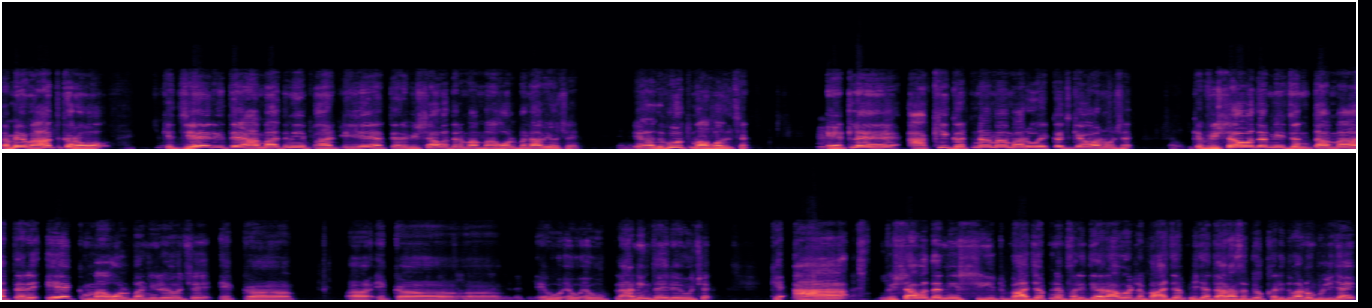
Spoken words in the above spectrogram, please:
તમે વાત કરો કે જે રીતે આમ આદમી પાર્ટીએ અત્યારે વિસાવદરમાં માહોલ બનાવ્યો છે, એ અદભુત માહોલ છે. એટલે આખી ઘટનામાં મારું એક જ કહેવાનું છે કે વિસાવદરની જનતામાં અત્યારે એક માહોલ બની રહ્યો છે, એક એક એવું એવું એવું પ્લાનિંગ થઈ રહ્યું છે કે આ વિસાવદરની સીટ ભાજપને ફરીથી હરાવો એટલે ભાજપ બીજા ધારાસભ્યો ખરીદવાનું ભૂલી જાય.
